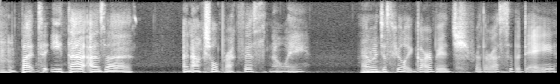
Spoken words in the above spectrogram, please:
mhm. but to eat that as a an actual breakfast, no way. I would Mm. just feel like garbage for the rest of the day.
